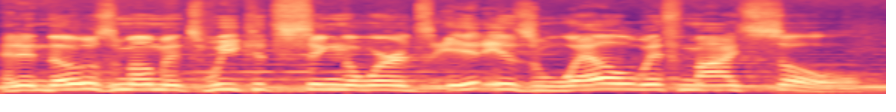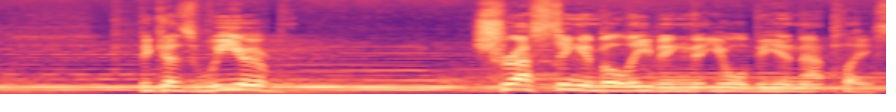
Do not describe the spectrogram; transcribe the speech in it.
And in those moments, we could sing the words, It is well with my soul, because we are trusting and believing that you will be in that place.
